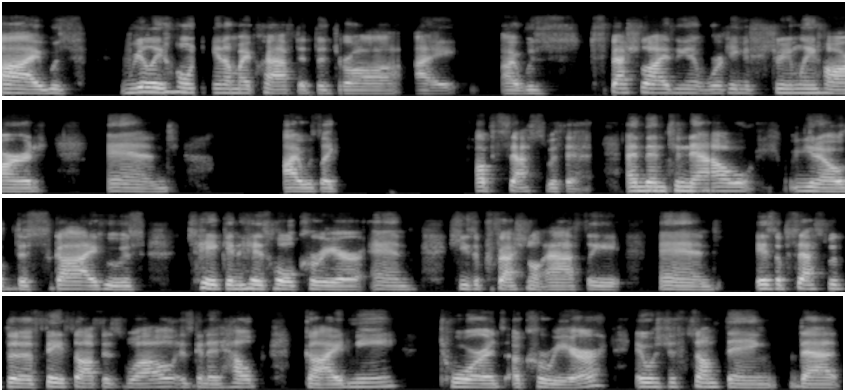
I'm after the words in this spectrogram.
I was really honing in on my craft at the draw. I I was specializing in working extremely hard, and I was like obsessed with it. And then to mm-hmm. now, you know, this guy who's taken his whole career and he's a professional athlete and is obsessed with the face off as well is going to help guide me towards a career. It was just something that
